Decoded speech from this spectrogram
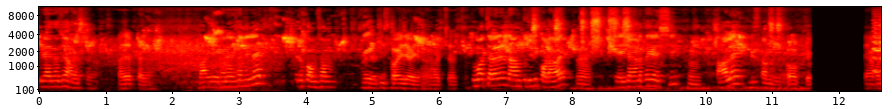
প্রাইস আছে হাজার টাকা। হাজার টাকা। বাড়ি এখানে এসে নিলে একটু কম সম হয়ে যাবে। হয়ে যাবে আচ্ছা আচ্ছা। তোমার চ্যানেলের নাম যদি করা হয় হ্যাঁ। এই চ্যানেল থেকে এসেছি হুম। তাহলে ডিসকাউন্ট হয়ে যাবে। ওকে এখন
